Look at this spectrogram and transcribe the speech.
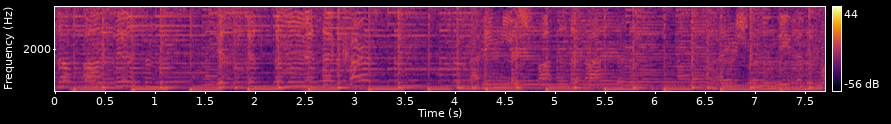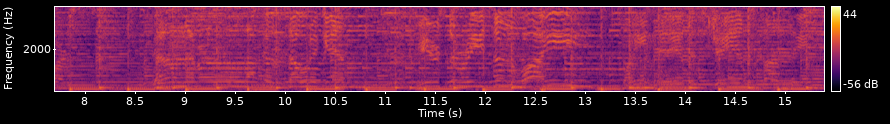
The chant was up on citizens. This system is a curse. An English boss is a bastard. and Irish will leave it worse. They'll never lock us out again. Here's the reason why. My name is James Connolly.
